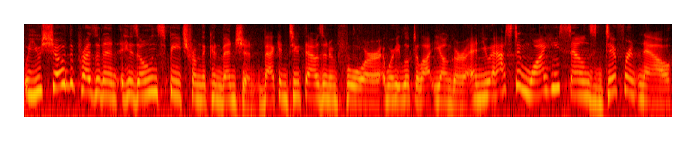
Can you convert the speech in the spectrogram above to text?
Well, you showed the president his own speech from the convention back in 2004, where he looked a lot younger, and you asked him why he sounds different now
